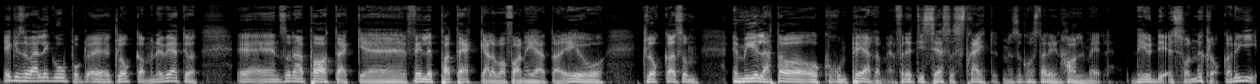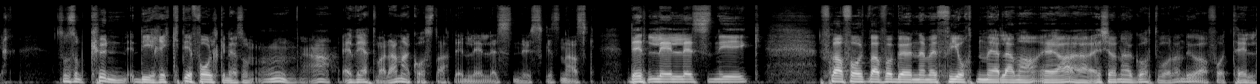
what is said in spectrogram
Jeg er ikke så veldig god på klokka, men jeg vet jo at eh, en sånn her Patek, eh, Philip Patek, eller hva faen de heter, er jo klokker som er mye lettere å korrumpere med, fordi de ser så streit ut, men så koster de en halv mil. Det er jo de, sånne klokker du gir. Sånn som kun de riktige folkene er sånn mm, ja, jeg vet hva denne koster, din lille snuskesnask. Din lille snik fra Folkbergforbundet med 14 medlemmer. Ja, ja, jeg skjønner godt hvordan du har fått til,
